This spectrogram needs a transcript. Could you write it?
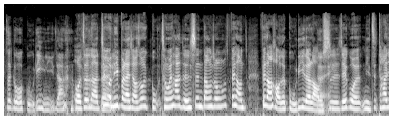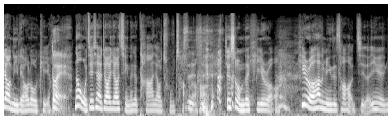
这个我鼓励你这样。”我真的，结果你本来想说鼓成为他人生当中非常非常好的鼓励的老师，结果你他要你聊 Loki 哈。对，那我接下来就要邀请那个他要出场了哈，就是我们的 Hero。Hero 他的名字超好记的，因为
